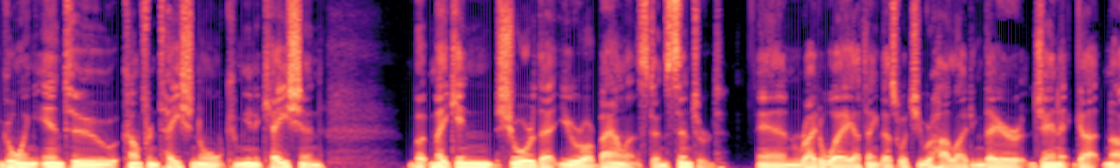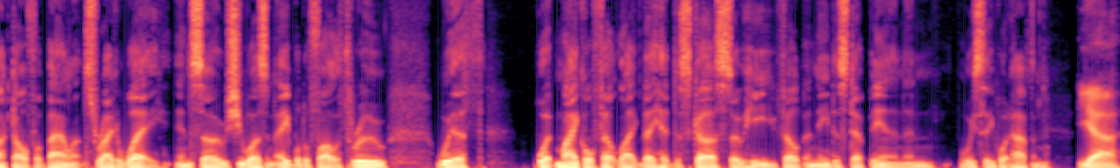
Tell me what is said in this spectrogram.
going into confrontational communication, but making sure that you are balanced and centered. And right away, I think that's what you were highlighting there. Janet got knocked off of balance right away. And so she wasn't able to follow through with what Michael felt like they had discussed. So he felt a need to step in. And we see what happened. Yeah,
